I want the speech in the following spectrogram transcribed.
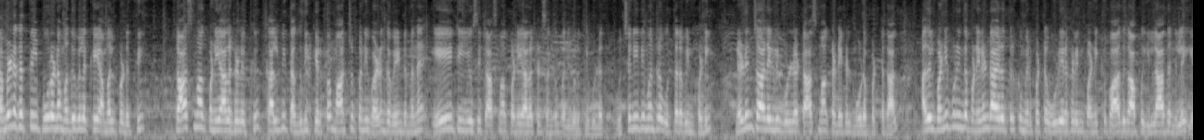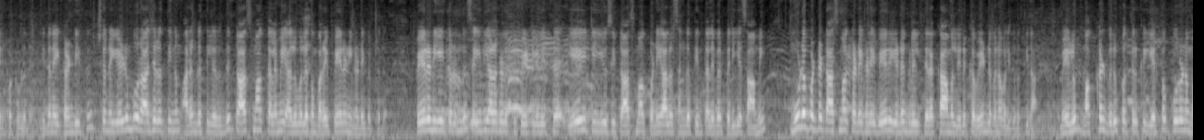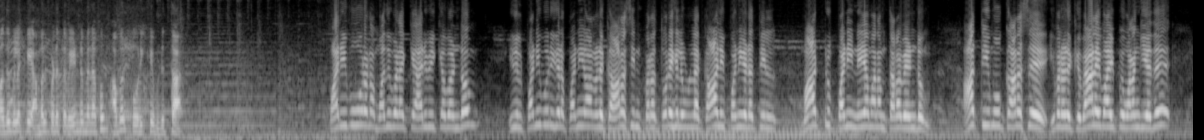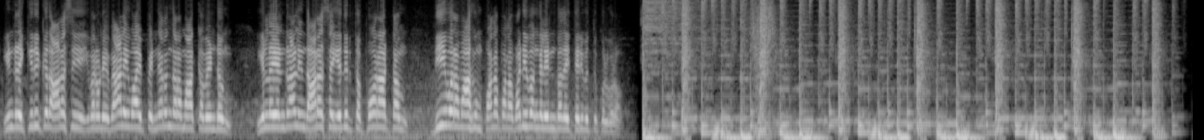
தமிழகத்தில் பூரண மதுவிலக்கை அமல்படுத்தி டாஸ்மாக் பணியாளர்களுக்கு கல்வி தகுதிக்கேற்ப மாற்றுப்பணி வழங்க வேண்டும் என ஏஐடியூசி டாஸ்மாக் பணியாளர்கள் சங்கம் வலியுறுத்தியுள்ளது. உச்சநீதிமன்ற உத்தரவின்படி நெடுஞ்சாலைகளில் உள்ள டாஸ்மாக் கடைகள் மூடப்பட்டதால் அதில் பணிபுரிந்த பனிரெண்டாயிரத்திற்கும் மேற்பட்ட ஊழியர்களின் பணிக்கு பாதுகாப்பு இல்லாத நிலை ஏற்பட்டுள்ளது. இதனை கண்டித்து சென்னை எழும்பூர் ராஜரத்தினம் அரங்கத்திலிருந்து டாஸ்மாக் தலைமை அலுவலகம் வரை பேரணி நடைபெற்றது. பேரணியை தொடர்ந்து செய்தியாளர்களுக்கு பேட்டியளித்த ஏஐடியூசி டாஸ்மாக் பணியாளர் சங்கத்தின் தலைவர் பெரியசாமி மூடப்பட்ட டாஸ்மாக் கடைகளை வேறு இடங்களில் திறக்காமல் இருக்க வேண்டும் என வலியுறுத்தினார். மேலும் மக்கள் விருப்பத்திற்கு ஏற்ப பூரண மதுவிலக்கை அமல்படுத்த வேண்டும் எனவும் அவர் கோரிக்கை விடுத்தார். பரிபூரண மதுவிலக்கை அறிவிக்க வேண்டும். இதில் பணிபுரிகிற பணியாளர்களுக்கு அரசின் பிற துறைகளில் உள்ள காலி பணியிடத்தில் மாற்று பணி நியமனம் தர வேண்டும். அதிமுக அரசு இவர்களுக்கு வேலை வாய்ப்பு வழங்கியது. இன்றைக்கு இருக்கிற அரசு இவருடைய வேலை வாய்ப்பை நிரந்தரமாக்க வேண்டும். இல்லை என்றால் இந்த அரசை எதிர்த்த போராட்டம் தீவிரமாகும் பல பல வடிவங்கள் என்பதை தெரிவித்துக் கொள்கிறோம்.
